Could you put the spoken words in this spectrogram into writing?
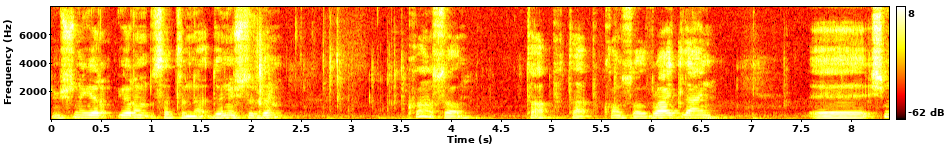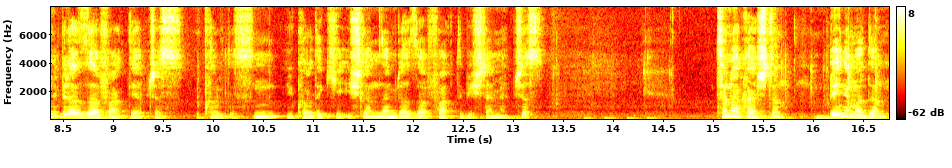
Şimdi şunu yor- yorum satırına dönüştürdüm. Console tab tab console write line Ee, şimdi biraz daha farklı yapacağız. Yukarıdasın, yukarıdaki işlemden biraz daha farklı bir işlem yapacağız. Tırnak açtım. Benim adım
